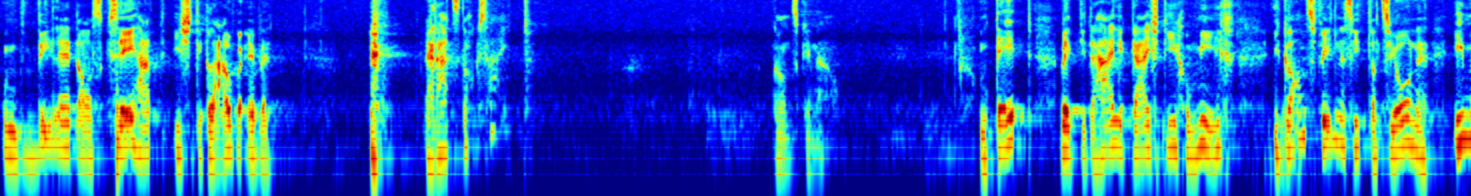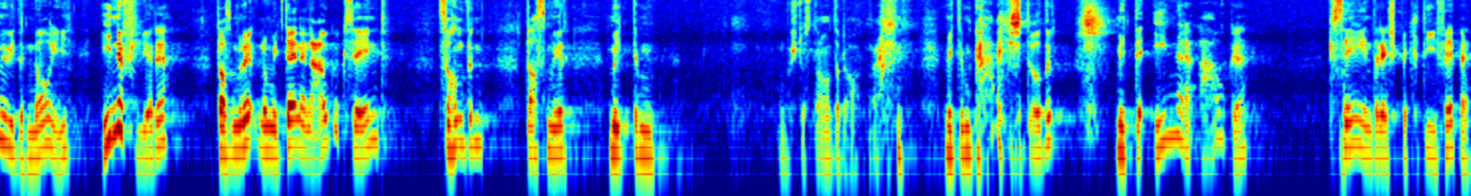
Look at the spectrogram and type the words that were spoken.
Und weil er das gesehen hat, ist der Glaube eben, er hat es doch gesagt. Ganz genau. Und dort wird der Heilige Geist dich und mich in ganz vielen Situationen immer wieder neu hineinführen, dass wir nicht nur mit diesen Augen sehen, sondern dass wir mit dem muss das da oder da? mit dem Geist, oder? Mit den inneren Augen sehen, respektive eben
